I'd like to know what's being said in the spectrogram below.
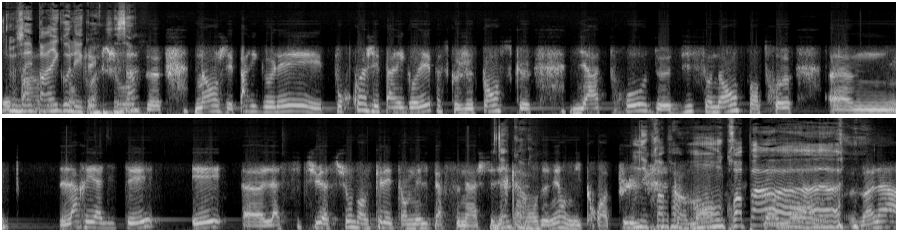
on Vous part avez pas rigolé, quoi, quelque c'est ça chose de- non j'ai pas rigolé et pourquoi j'ai pas rigolé? Parce que je pense que il y a trop de dissonance entre euh, la réalité et euh, la situation dans laquelle est emmené le personnage. C'est-à-dire qu'à un moment donné, on n'y croit plus. On n'y croit pas. Comment- on croit pas comment- voilà.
